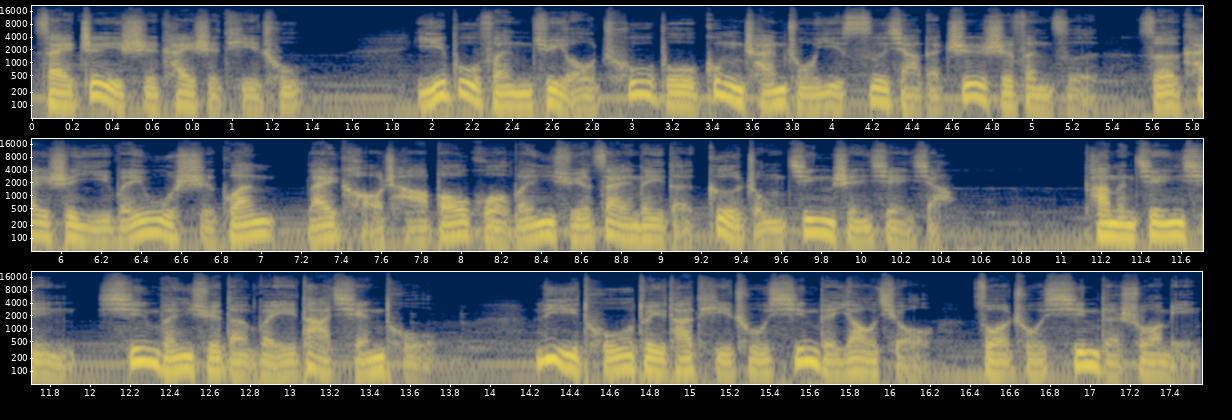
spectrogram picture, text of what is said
在这时开始提出，一部分具有初步共产主义思想的知识分子则开始以唯物史观来考察包括文学在内的各种精神现象。他们坚信新文学的伟大前途，力图对他提出新的要求，做出新的说明。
